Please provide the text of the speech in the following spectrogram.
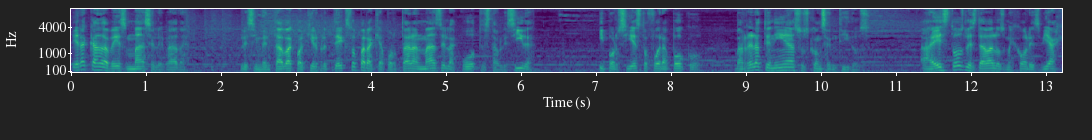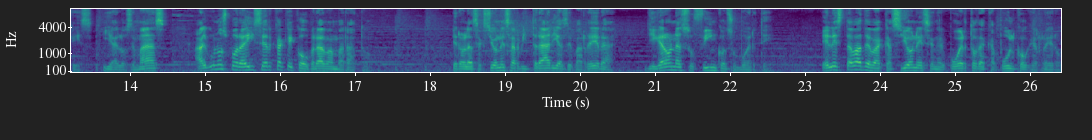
era cada vez más elevada. Les inventaba cualquier pretexto para que aportaran más de la cuota establecida. Y por si esto fuera poco, Barrera tenía a sus consentidos. A estos les daba los mejores viajes y a los demás, algunos por ahí cerca que cobraban barato. Pero las acciones arbitrarias de Barrera llegaron a su fin con su muerte. Él estaba de vacaciones en el puerto de Acapulco, Guerrero.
